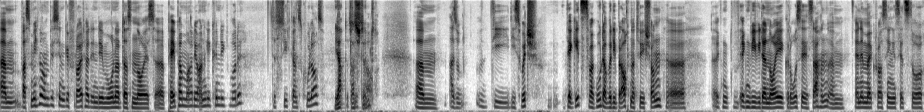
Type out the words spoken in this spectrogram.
Ähm, was mich noch ein bisschen gefreut hat in dem Monat, dass ein neues äh, Paper Mario angekündigt wurde. Das sieht ganz cool aus. Ja, das, das stimmt. Ähm, also die, die Switch, der geht es zwar gut, aber die braucht natürlich schon äh, irgend, irgendwie wieder neue große Sachen. Ähm, Animal Crossing ist jetzt durch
